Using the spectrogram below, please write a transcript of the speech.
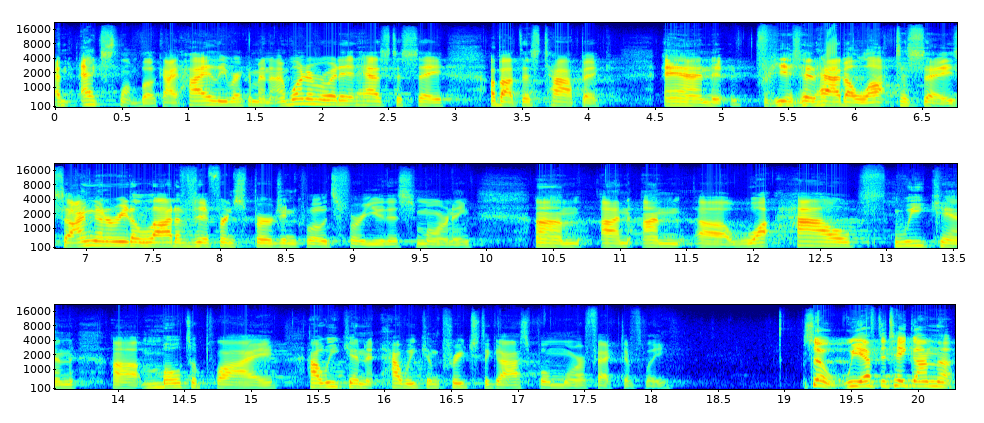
an excellent book, I highly recommend. I wonder what it has to say about this topic and it had a lot to say. So I'm going to read a lot of different Spurgeon quotes for you this morning. Um, on, on uh, what, how we can uh, multiply, how we can, how we can preach the gospel more effectively. So we have to take on the,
